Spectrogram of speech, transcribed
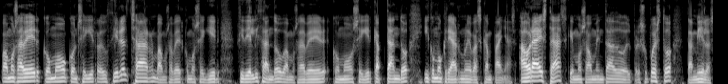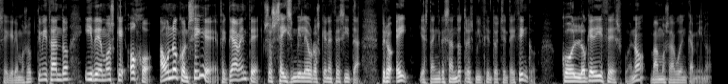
Vamos a ver cómo conseguir reducir el charm, vamos a ver cómo seguir fidelizando, vamos a ver cómo seguir captando y cómo crear nuevas campañas. Ahora estas, que hemos aumentado el presupuesto, también las seguiremos optimizando y vemos que, ojo, aún no consigue, efectivamente, esos 6.000 euros que necesita, pero, hey, ya está ingresando 3.185. Con lo que dices, bueno, vamos a buen camino.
